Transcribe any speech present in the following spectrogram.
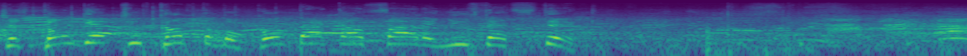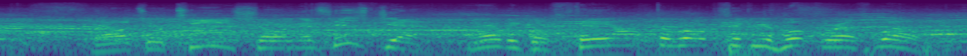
Just don't get too comfortable. Go back outside and use that stick. Now it's Ortiz showing us his jab. There we go. Stay off the ropes if you're Hooker as well.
